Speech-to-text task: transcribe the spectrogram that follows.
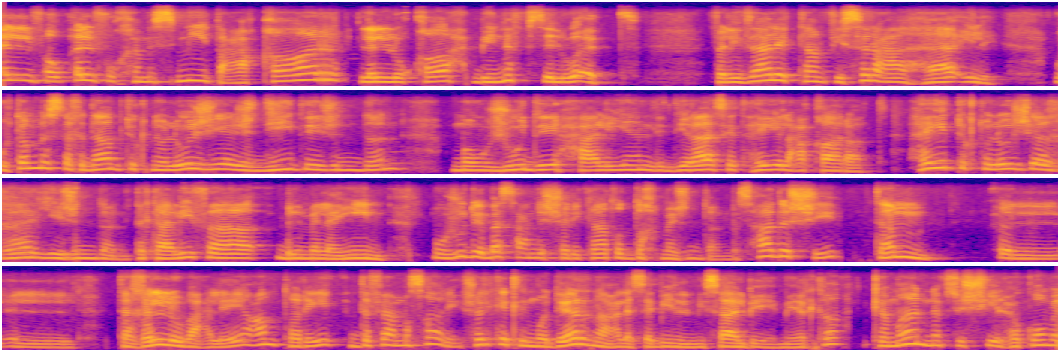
1000 أو 1500 عقار للقاح بنفس الوقت. فلذلك كان في سرعة هائلة. وتم استخدام تكنولوجيا جديدة جدا موجودة حاليا لدراسة هي العقارات. هي التكنولوجيا غالية جدا تكاليفها بالملايين موجودة بس عند الشركات الضخمة جدا. بس هذا الشيء تم التغلب عليه عن طريق دفع مصاري. شركة الموديرنا على سبيل المثال بأمريكا كمان نفس الشيء الحكومة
